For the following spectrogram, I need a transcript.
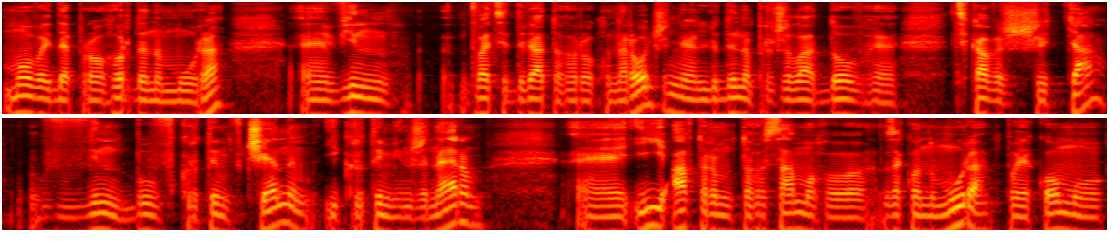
Мова йде про Гордона Мура. Е, Він 29-го року народження. Людина прожила довге, цікаве життя. Він був крутим вченим і крутим інженером, е, і автором того самого закону Мура, по якому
